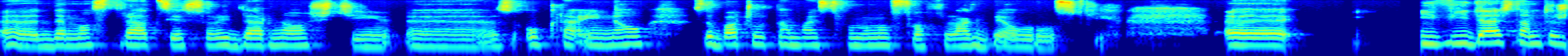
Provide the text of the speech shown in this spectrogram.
e, demonstrację solidarności e, z Ukrainą, zobaczą tam Państwo mnóstwo flag białoruskich. I widać tam też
